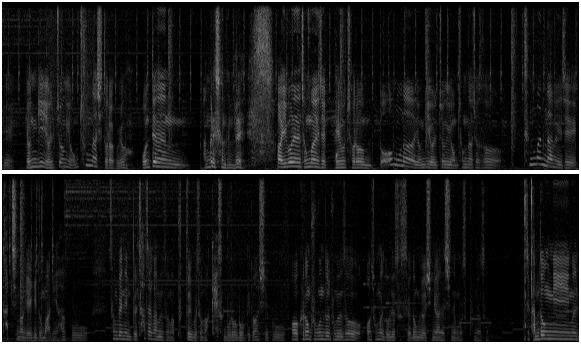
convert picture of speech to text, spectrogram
게 연기 열정이 엄청나시더라고요. 원 때는 안 그러셨는데 아, 이번에는 정말 이제 배우처럼 너무나 연기 열정이 엄청나셔서 틈만 나면 이제 같이 막 얘기도 많이 하고 선배님들 찾아가면서 막 붙들고서 막 계속 물어보기도 하시고 어, 그런 부분들 보면서 어, 정말 놀랐었어요. 너무 열심히 하시는 모습 보면서 이제 감독님을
